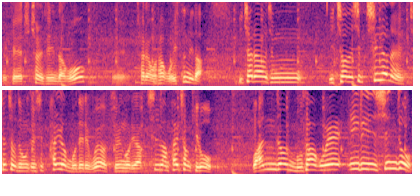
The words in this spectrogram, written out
이렇게 추천을 드린다고 예, 촬영을 하고 있습니다. 이 차량 지금 2017년에 최초 등록된 18년 모델이고요. 주행거리 약 7만 8천 킬로. 완전 무사고의 1인 신조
